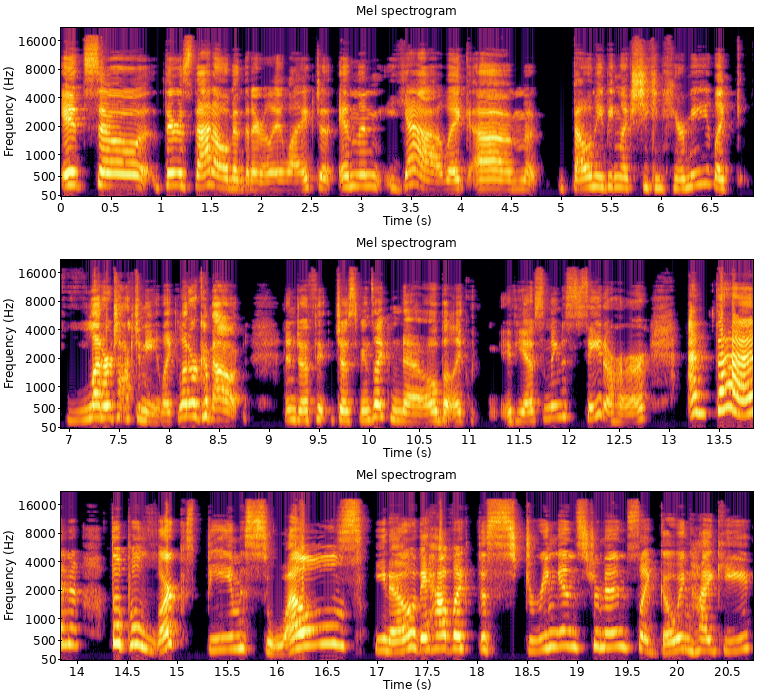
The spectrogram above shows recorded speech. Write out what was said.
it's so there's that element that I really liked, and then yeah, like um Bellamy being like, she can hear me, like let her talk to me, like let her come out, and jo- Josephine's like, no, but like if you have something to say to her, and then the Blark theme swells. You know, they have like the string instruments like going high key,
